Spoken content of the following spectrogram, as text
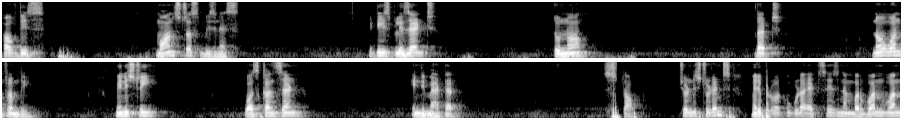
of this monstrous business. It is pleasant to know that no one from the ministry was concerned in the matter. Stop. చూడండి స్టూడెంట్స్ మీరు ఇప్పటివరకు కూడా ఎక్సైజ్ నెంబర్ వన్ వన్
